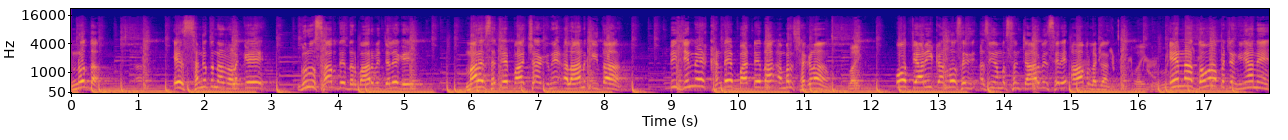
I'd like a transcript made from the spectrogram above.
ਨੁੱਧ। ਇਹ ਸੰਗਤ ਨਾਲ ਰਲ ਕੇ ਗੁਰੂ ਸਾਹਿਬ ਦੇ ਦਰਬਾਰ ਵਿੱਚ ਚਲੇ ਗਏ। ਮਹਾਰਾਜ ਸੱਚੇ ਪਾਤਸ਼ਾਹ ਨੇ ਐਲਾਨ ਕੀਤਾ ਵੀ ਜਿਨੇ ਖੰਡੇ ਬਾਟੇ ਦਾ ਅੰਮ੍ਰਿਤ ਛਕਣਾ, ਵਾਹਿਗੁਰੂ। ਉਹ ਤਿਆਰੀ ਕਰ ਲਓ ਅਸੀਂ- ਅੰਮ੍ਰਿਤ ਸੰਚਾਰ ਵਿੱਚ ਸਿਰੇ ਆਪ ਲੱਗਾਂਗੇ। ਵਾਹਿਗੁਰੂ। ਇਹਨਾਂ ਦੋਵਾਂ ਪਚੰਗੀਆਂ ਨੇ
